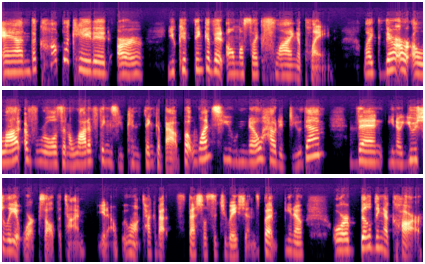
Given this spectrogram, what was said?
And the complicated are, you could think of it almost like flying a plane like there are a lot of rules and a lot of things you can think about but once you know how to do them then you know usually it works all the time you know we won't talk about special situations but you know or building a car.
